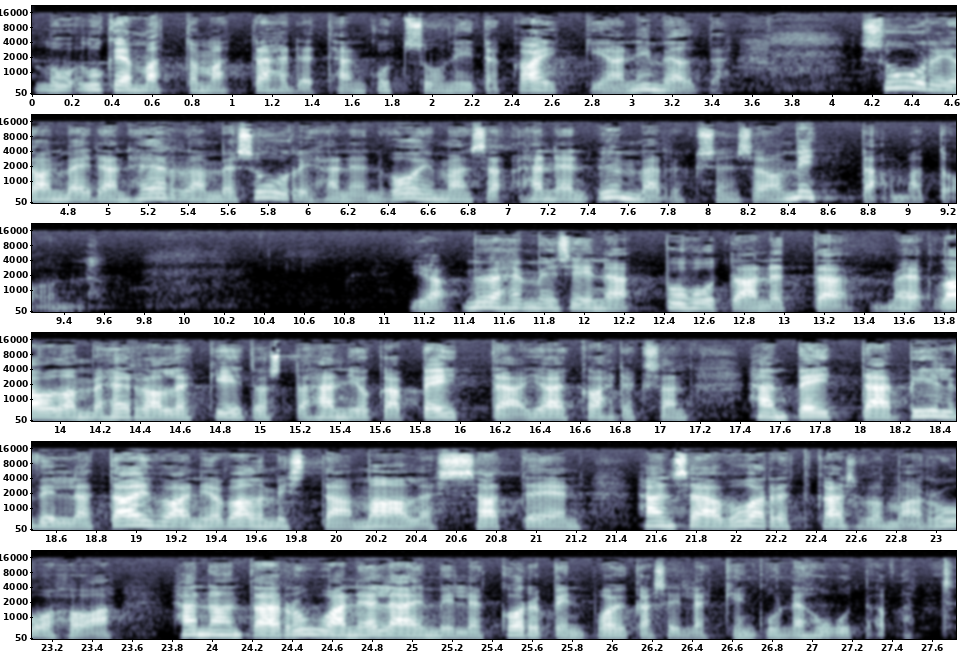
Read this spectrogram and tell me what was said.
lukemattomat tähdet, hän kutsuu niitä kaikkia nimeltä. Suuri on meidän Herramme, suuri hänen voimansa, hänen ymmärryksensä on mittaamaton. Ja myöhemmin siinä puhutaan, että me laulamme Herralle kiitosta, hän joka peittää, jae kahdeksan, hän peittää pilvillä taivaan ja valmistaa maalle sateen. Hän saa vuoret kasvamaan ruohoa. Hän antaa ruoan eläimille, korpin poikasillekin, kun ne huutavat.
